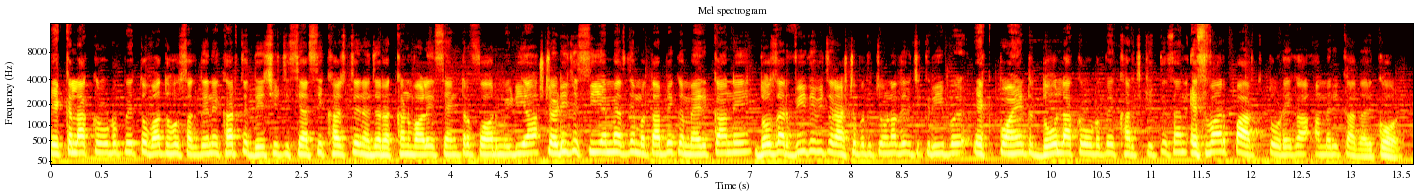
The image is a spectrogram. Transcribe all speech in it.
1 ਲੱਖ ਕਰੋੜ ਰੁਪਏ ਤੋਂ ਵੱਧ ਹੋ ਸਕਦੇ ਨੇ ਖਰਚ। ਦੇਸ਼ ਵਿੱਚ ਸਿਆਸੀ ਖਰਚ ਤੇ ਨਜ਼ਰ ਰੱਖਣ ਵਾਲੇ Centre for Media Studies CMS ਦੇ ਮੁਤਾਬਿਕ ਅਮਰੀਕਾ ਨੇ 2020 ਦੇ ਵਿੱਚ ਰਾਸ਼ਟਰਪਤੀ ਚੋਣਾਂ ਦੇ ਵਿੱਚ ਕਰੀਬ 1.2 ਲੱਖ ਕਰੋੜ ਰੁਪਏ ਖਰਚ ਕੀਤੇ ਸਨ। ਇਸ ਵਾਰ ਭਾਰਤ ਤੋੜੇਗਾ ਅਮਰੀਕਾ ਦਾ ਰਿਕਾਰਡ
